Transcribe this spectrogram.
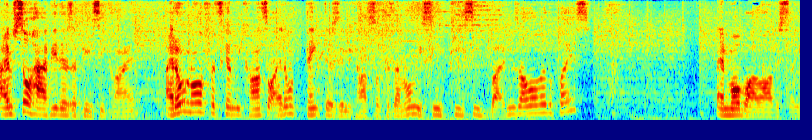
I'm so happy there's a PC client. I don't know if it's going to be console. I don't think there's going to be console because I've only seen PC buttons all over the place. And mobile, obviously.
